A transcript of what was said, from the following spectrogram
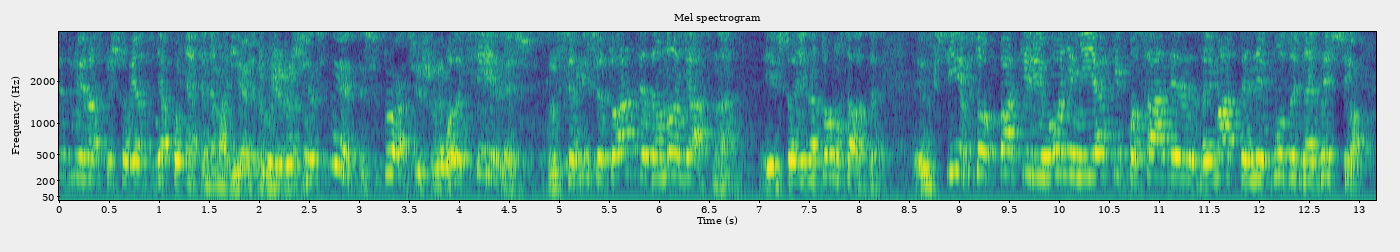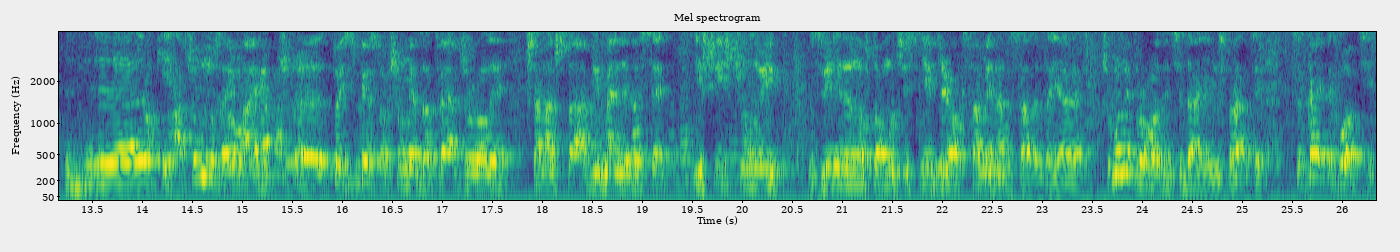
Ну, ти другий раз прийшов, я, я поняття не маю, що Ні, ти тобі другий прийшов. роз'яснити ситуацію, що немає. Олексійович, си- ситуація давно ясна. І все, і на тому сталося. Всі, хто в партії регіонів, ніякі посади займати не будуть найближчі е, роки. А чому займають е, той список, що ми затверджували ще на штабі, в мене висить, і шість чоловік звільнено, в тому числі трьох самі написали заяви. Чому не проводиться далі ілюстрація? Цикайте, хлопці,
